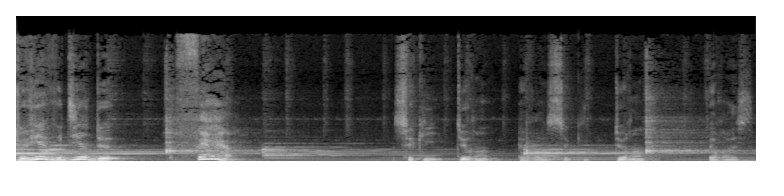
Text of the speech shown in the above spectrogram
Je viens vous dire de faire ce qui te rend heureuse, ce qui te rend heureuse.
